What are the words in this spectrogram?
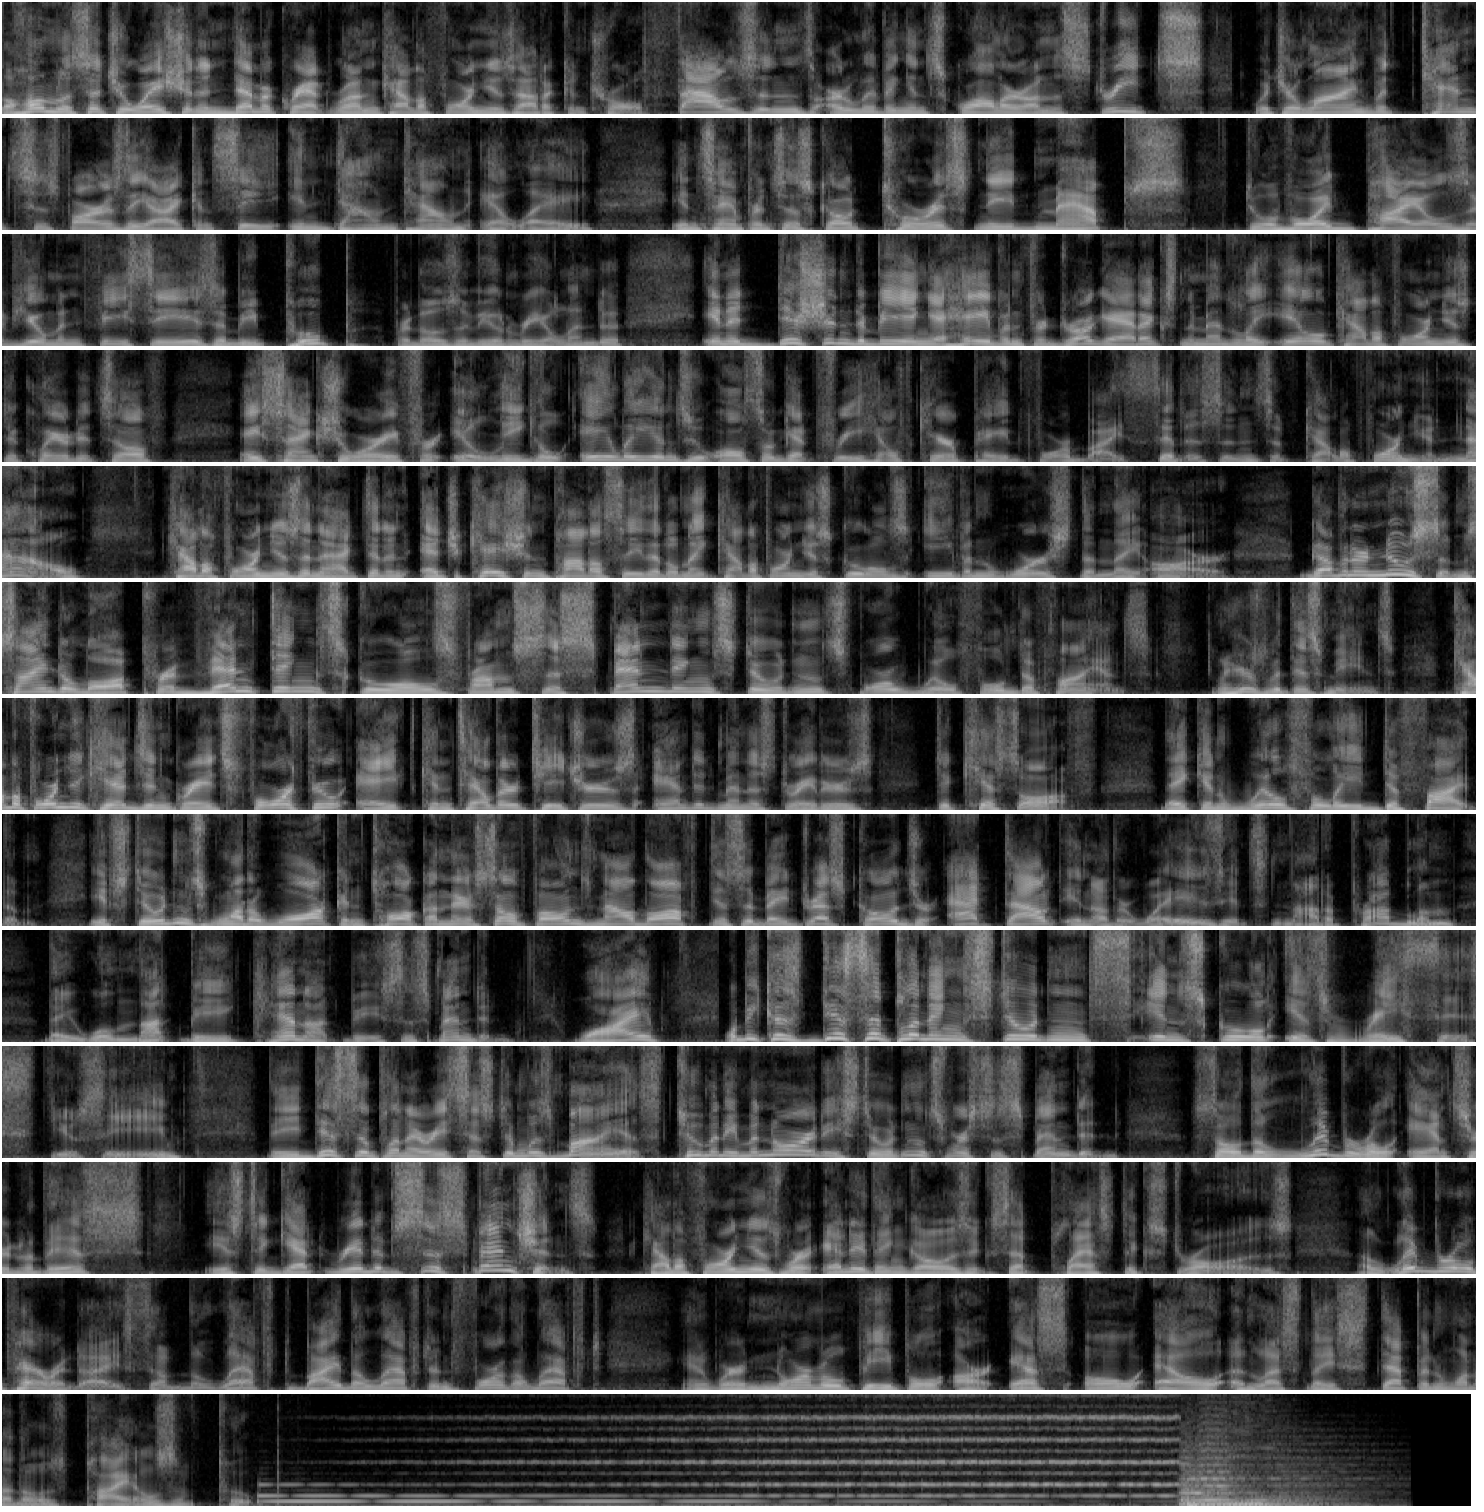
The homeless situation in Democrat run California is out of control. Thousands are living in squalor on the streets, which are lined with tents as far as the eye can see in downtown LA. In San Francisco, tourists need maps to avoid piles of human feces. It'd be poop for those of you in Rio Linda. In addition to being a haven for drug addicts and the mentally ill, California's declared itself a sanctuary for illegal aliens who also get free health care paid for by citizens of California. Now, California's enacted an education policy that'll make California schools even worse than they are. Governor Newsom signed a law preventing schools from suspending students for willful defiance. Here's what this means California kids in grades 4 through 8 can tell their teachers and administrators to kiss off. They can willfully defy them. If students want to walk and talk on their cell phones, mouth off, disobey dress codes, or act out in other ways, it's not a problem. They will not be, cannot be suspended. Why? Well, because disciplining students in school is racist, you see. The disciplinary system was biased. Too many minority students were suspended. So the liberal answer to this is to get rid of suspensions. California is where anything goes except plastic straws. A liberal paradise of the left, by the left, and for the left, and where normal people are SOL unless they step in one of those piles of poop.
